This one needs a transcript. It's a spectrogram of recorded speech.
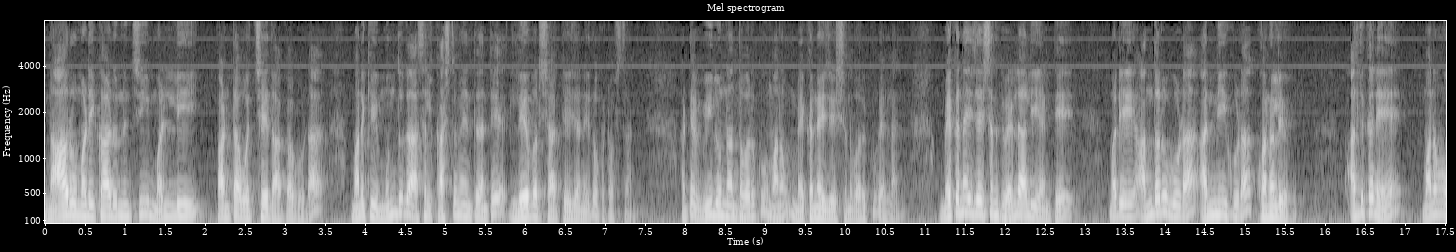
నారుమడి కాడు నుంచి మళ్ళీ పంట వచ్చేదాకా కూడా మనకి ముందుగా అసలు కష్టం ఏంటంటే లేబర్ షార్టేజ్ అనేది ఒకటి వస్తుంది. అంటే వీలున్నంత వరకు మనం మెకనైజేషన్ వరకు వెళ్ళాలి. మెకనైజేషన్కి వెళ్ళాలి అంటే మరి అందరూ కూడా అన్నీ కూడా కొనలేరు. అందుకనే మనము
